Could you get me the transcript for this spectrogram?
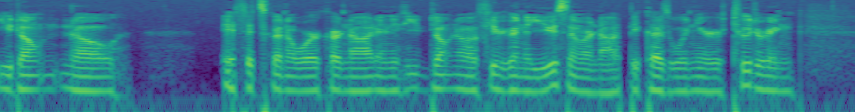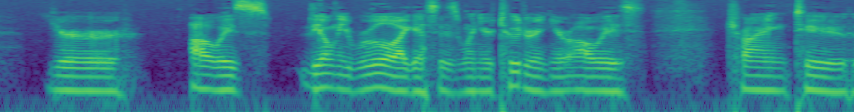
you don't know if it's going to work or not, and if you don't know if you're going to use them or not, because when you're tutoring, you're always the only rule, I guess, is when you're tutoring, you're always trying to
